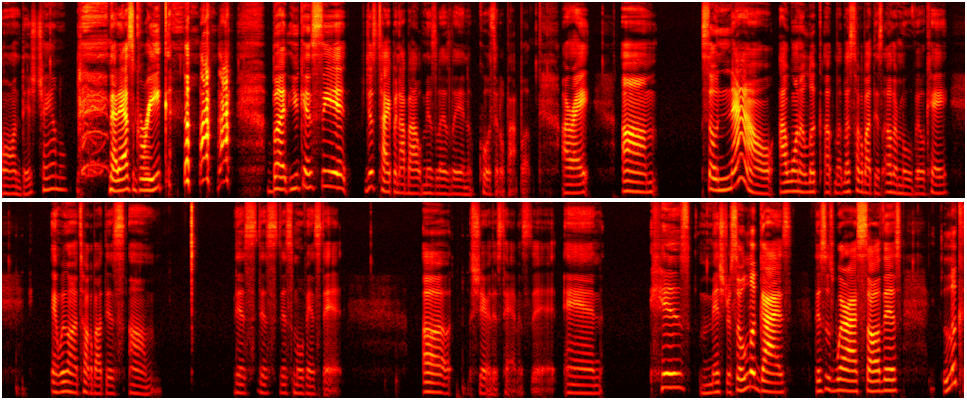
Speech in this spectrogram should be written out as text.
on this channel. now that's Greek. but you can see it just typing about Ms. Leslie and of course it'll pop up. All right. Um so now I want to look up let's talk about this other movie, okay? And we're going to talk about this um this this this movie instead. Uh share this tab instead. And his mistress. So look guys, this is where I saw this. Look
